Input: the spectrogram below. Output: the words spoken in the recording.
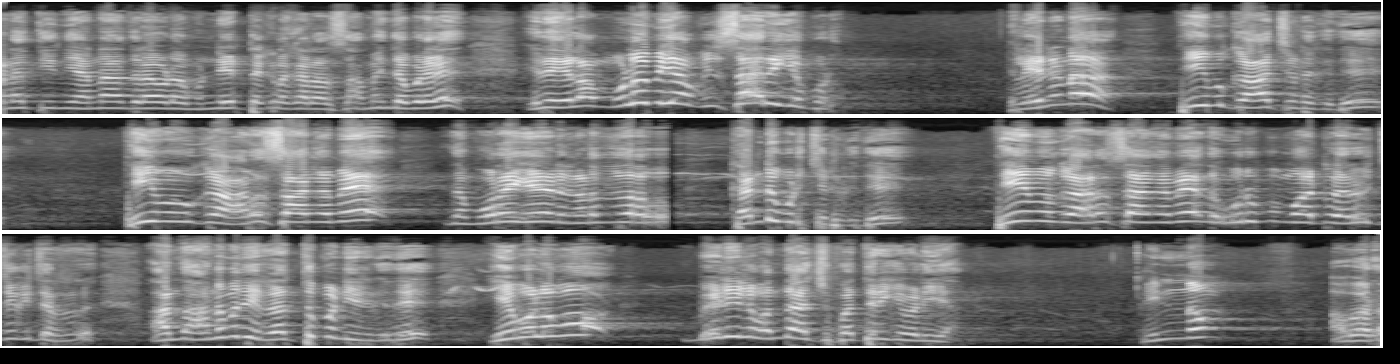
அனைத்து இந்திய அண்ணா திராவிட முன்னேற்ற கழக அரசு அமைந்த பிறகு இதையெல்லாம் முழுமையாக விசாரிக்கப்படும். இதில் என்னென்னா திமுக ஆட்சி நடக்குது. திமுக அரசாங்கமே இந்த முறைகேடு நடந்ததாக கண்டுபிடிச்சிருக்குது. திமுக அரசாங்கமே அந்த உறுப்பு மாற்று அறுவை சிகிச்சை அந்த அனுமதி ரத்து பண்ணியிருக்குது. இவ்வளவும் வெளியில் வந்தாச்சு பத்திரிக்கை வழியாக இன்னும் அவர்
